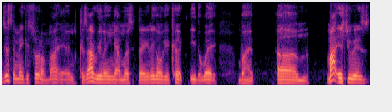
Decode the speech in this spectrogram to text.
just to make it short on my end, because I really ain't got much to say. They're gonna get cooked either way. But um my issue is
